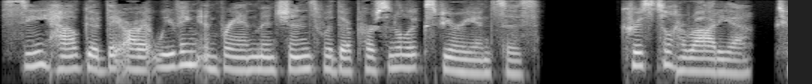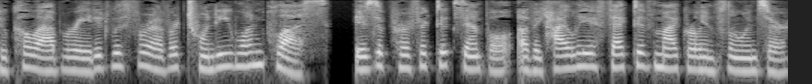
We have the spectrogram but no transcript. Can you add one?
See how good they are at weaving in brand mentions with their personal experiences. Crystal Heradia, who collaborated with Forever 21 Plus, is a perfect example of a highly effective micro influencer.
